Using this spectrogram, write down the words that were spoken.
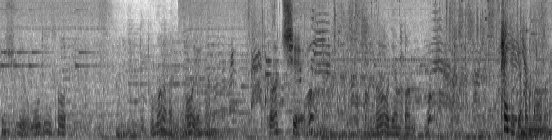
자식이 어디서 또 도망가네. 어 여기 있다. 그렇지. 너 어디 한번 패대기 한번 먹어라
